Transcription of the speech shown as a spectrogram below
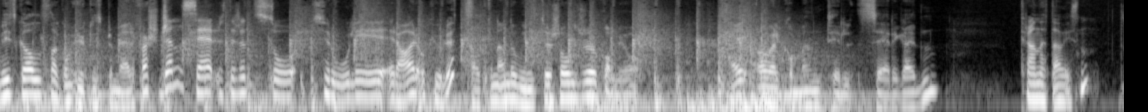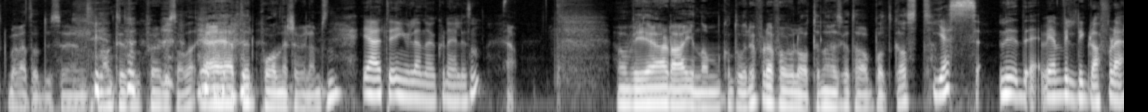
Vi skal snakke om ukens premiere først. Den ser rett og slett så utrolig rar og kul ut. Falcon and the Winter Soldier kommer jo. Hei og velkommen til Serieguiden. Fra Nettavisen. Skal bare vite at du ser lang tid før du sa det. Jeg heter Pål Nisje Wilhelmsen. Jeg heter Ingvild Ennøy Corneliussen. Og vi er da innom kontoret, for det får vi lov til når vi skal ta podkast. Yes, vi er veldig glad for det.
